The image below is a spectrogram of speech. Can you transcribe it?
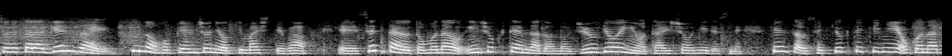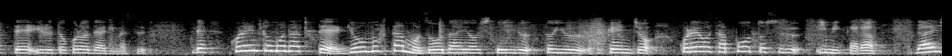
それから現在、区の保健所におきましては、接待を伴う飲食店などの従業員を対象にですね、検査を積極的に行っているところであります。でこれに伴って業務負担も増大をしているという保健所、これをサポートする意味から、来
